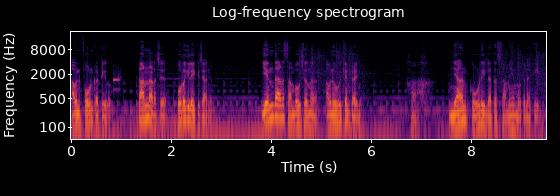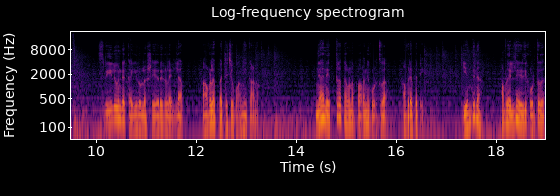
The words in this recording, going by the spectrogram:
അവൻ ഫോൺ കട്ട് ചെയ്തു. കണ്ണടച്ച് പുറകിലേക്ക് ചാഞ്ഞു. എന്താണ് സംഭവിച്ചതെന്ന് അവൻ ഊഹിക്കാൻ കഴിഞ്ഞു. ഞാൻ കൂടെയില്ലാത്ത സമയം മുതലാക്കി. ശ്രീലുവിന്റെ കയ്യിലുള്ള ഷെയറുകളെല്ലാം അവളെ പറ്റിച്ച് വാങ്ങിക്കാണാം. ഞാൻ എത്ര തവണ പറഞ്ഞു കൊടുത്തതാ അവരെ പറ്റി? എന്തിനാ അവളെല്ലാം എഴുതി കൊടുത്തത്?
